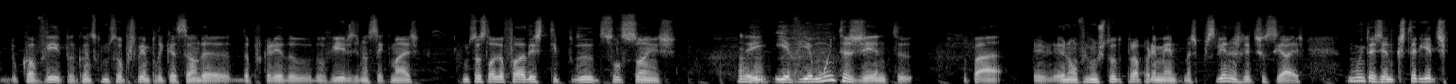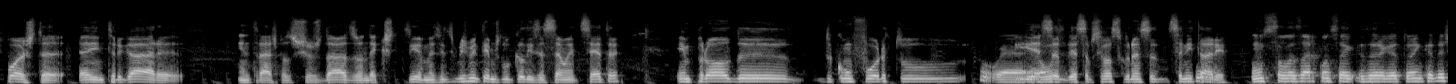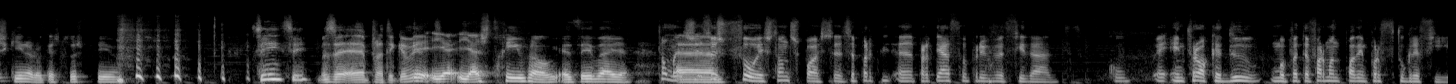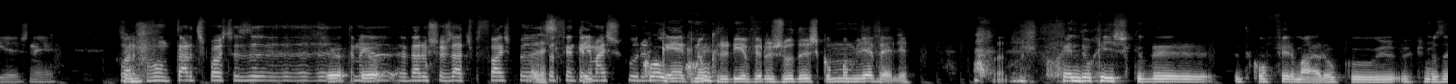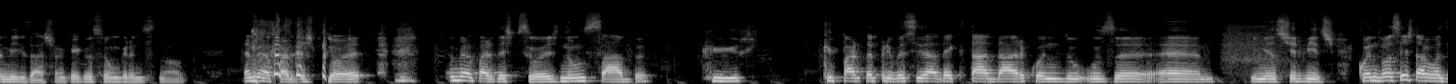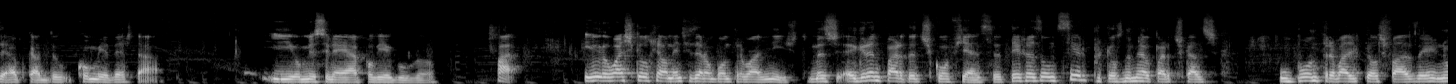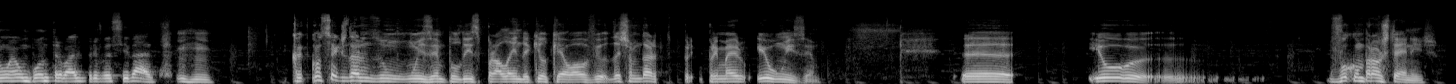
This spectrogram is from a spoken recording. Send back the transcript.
do Covid, quando se começou a perceber a implicação da, da porcaria do, do vírus e não sei o que mais, começou-se logo a falar deste tipo de, de soluções. Uhum. E, e havia muita gente, pá, eu não vi um estudo propriamente, mas percebia nas redes sociais, muita gente que estaria disposta a entregar, entre aspas, os seus dados, onde é que esteve, mas mesmo em termos de localização, etc., em prol de, de conforto É, e é essa, um, dessa possível segurança sanitária. um Salazar com Zaragatão em cada esquina, era o que as pessoas pediam. Sim, sim, mas é, é praticamente. e, e, é- e acho terrível essa ideia. Então, mas Ah. se as pessoas estão dispostas a partilhar, a partilhar a sua privacidade com- em troca de uma plataforma onde podem pôr fotografias, né? Claro que vão estar dispostas a, Eu- também eu- a, dar os seus dados pessoais para, Mas para assim, se sentirem quem- mais seguras. Quem é que não quereria ver o Judas como uma mulher velha? Correndo o risco de, de confirmar o que, os, o que os meus amigos acham, que é que eu sou um grande snob. A maior parte das pessoas, a maior parte das pessoas não sabe que, que parte da privacidade é que está a dar quando usa ahm, imensos serviços. Quando vocês estavam a dizer há bocado do- com medo desta app, e eu mencionei a Apple e a Google, pá, eu, eu acho que eles realmente fizeram um bom trabalho nisto, mas a grande parte da desconfiança tem razão de ser, porque eles, na maior parte dos casos, o bom trabalho que eles fazem não é um bom trabalho de privacidade. Uhum. Co- Consegues dar-nos um, um exemplo disso para além daquilo que é óbvio? Deixa-me dar-te pr- primeiro eu um exemplo. Eh, eu eh, vou comprar uns ténis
